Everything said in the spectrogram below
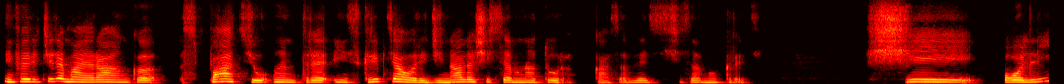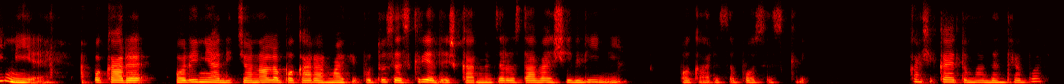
Din fericire mai era încă spațiu între inscripția originală și semnătură, ca să vezi și să nu crezi. Și o linie pe care o linie adițională pe care ar mai fi putut să scrie, deci carnețelul ăsta avea și linii pe care să poți să scrii. Ca și caietul meu de întrebări.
